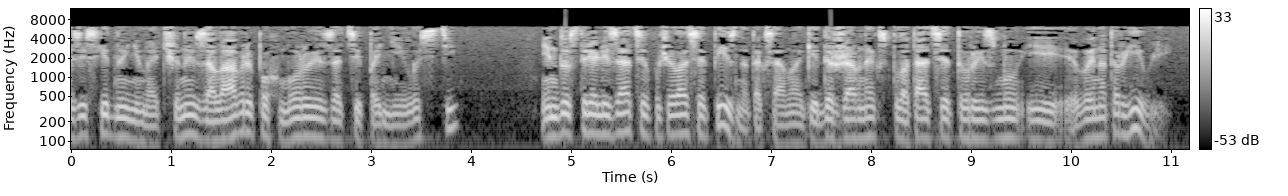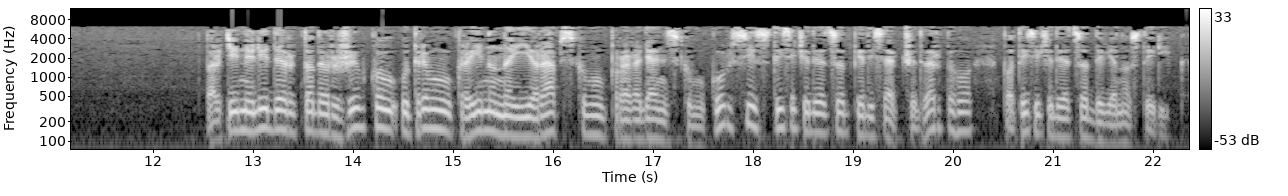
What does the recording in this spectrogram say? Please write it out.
зі східною Німеччиною за лаври похмурої заціпанілості. Індустріалізація почалася пізно, так само, як і державна експлуатація туризму і виноторгівлі. Партійний лідер Тодор Живков утримав Україну на її рабському прорадянському курсі з 1954 по 1990 рік.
